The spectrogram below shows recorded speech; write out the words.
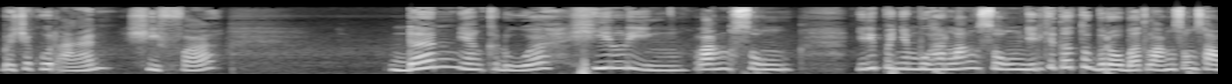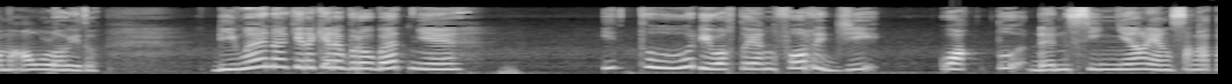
baca Quran shifa dan yang kedua healing langsung. Jadi penyembuhan langsung. Jadi kita tuh berobat langsung sama Allah gitu. Di mana kira-kira berobatnya? Itu di waktu yang 4G waktu dan sinyal yang sangat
